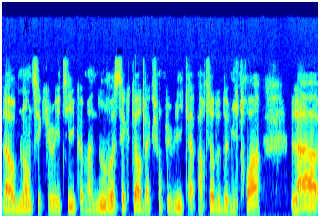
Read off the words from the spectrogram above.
la Homeland Security comme un nouveau secteur de l'action publique à partir de 2003, là,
